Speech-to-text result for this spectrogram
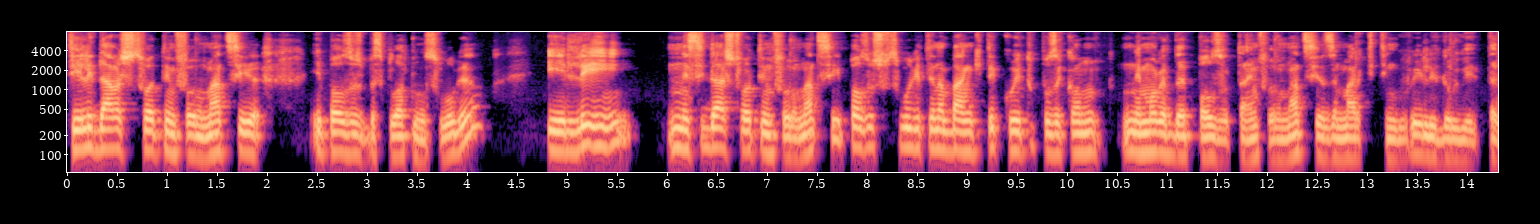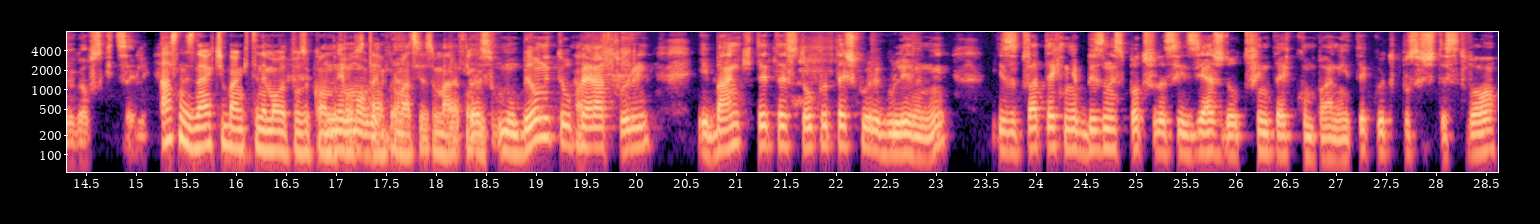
Ти или даваш своята информация и ползваш безплатна услуга, или не си даш твоята информация и ползваш услугите на банките, които по закон не могат да я ползват тази информация за маркетингови или други търговски цели. Аз не знаех, че банките не могат по закон да ползват тази информация да. за маркетинг. Тоест, мобилните оператори а. и банките, те са толкова тежко регулирани и затова техният бизнес почва да се изяжда от финтех компаниите, които по същество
